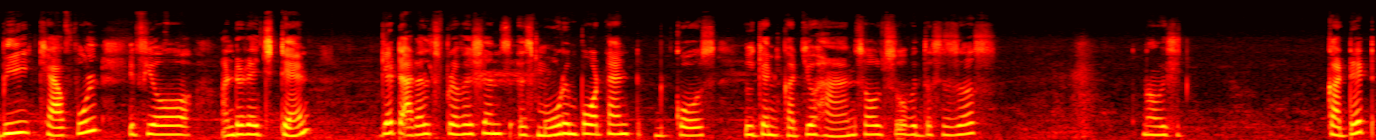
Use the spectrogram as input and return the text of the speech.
Be careful. If you're underage 10 get adults provisions is more important because you can cut your hands also with the scissors. Now we should cut it.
